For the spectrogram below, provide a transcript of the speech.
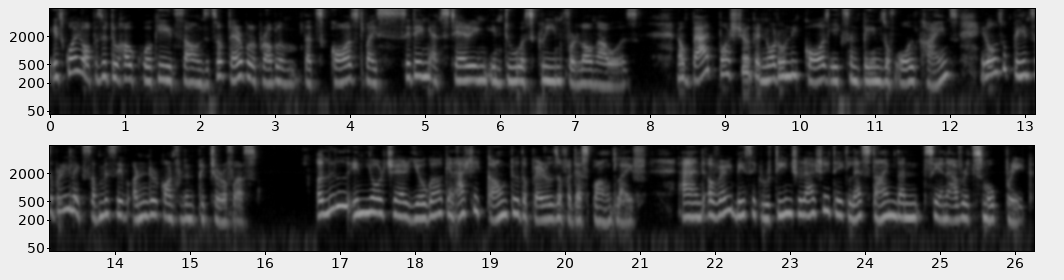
It's quite opposite to how quirky it sounds. It's a terrible problem that's caused by sitting and staring into a screen for long hours. Now, bad posture can not only cause aches and pains of all kinds, it also paints a pretty like submissive, underconfident picture of us. A little in your chair yoga can actually counter the perils of a desk bound life. And a very basic routine should actually take less time than, say, an average smoke break.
